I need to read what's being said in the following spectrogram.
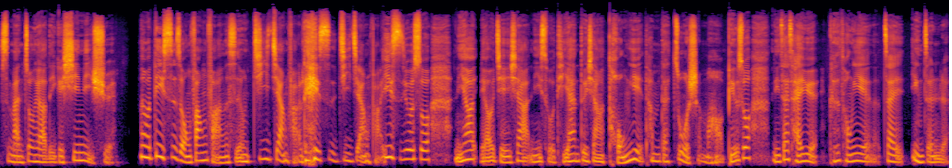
是蛮重要的一个心理学。那么第四种方法呢，是用激将法，类似激将法，意思就是说，你要了解一下你所提案对象的同业他们在做什么哈。比如说你在裁员，可是同业呢在应征人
